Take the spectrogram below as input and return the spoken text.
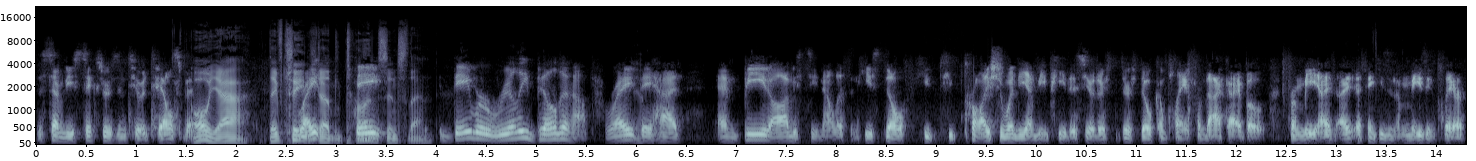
the 76ers into a tailspin. oh yeah they've changed Right? a ton They- since then they were really building up, right? They had Embiid, obviously. Now, listen, he's still he, he probably should win the MVP this year. There's there's no complaint from that guy about from me. I I, I think he's an amazing player.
